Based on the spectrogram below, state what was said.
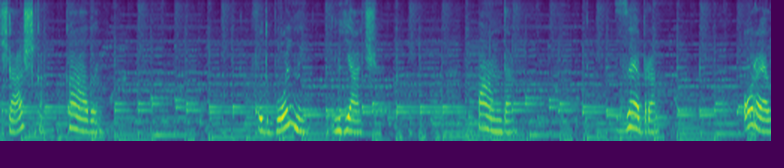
Чашка кави. Футбольний м'яч. Панда. Зебра. Орел.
